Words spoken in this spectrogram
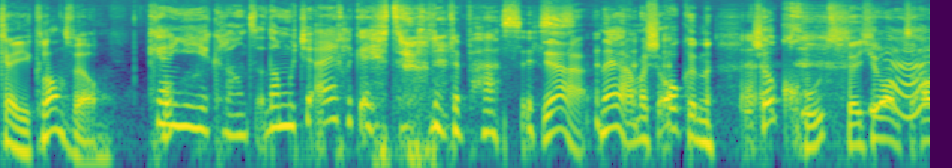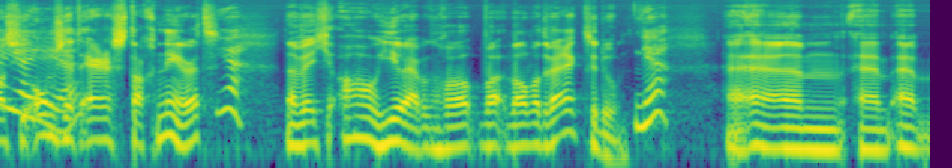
Ken je klant wel? Ken je je klant. Dan moet je eigenlijk even terug naar de basis. Ja, nou ja, maar is ook, een, is ook goed, weet je, want als je ja, omzet ergens stagneert, Ja. dan weet je, oh, hier heb ik nog wel, wel, wat werk te doen. Ja. Ehm, ehm, ehm,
